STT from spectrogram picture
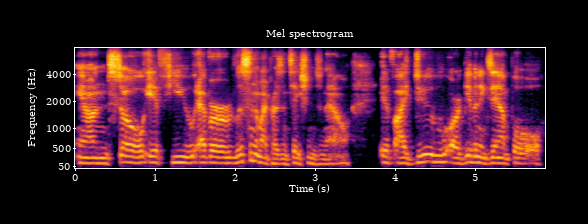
And so, if you ever listen to my presentations now, if I do or give an example,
